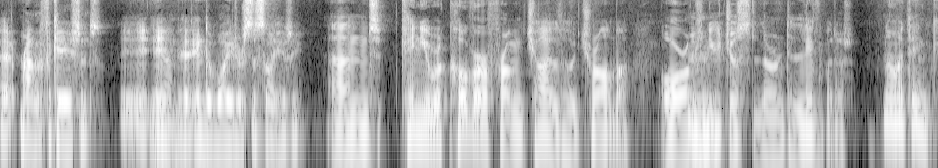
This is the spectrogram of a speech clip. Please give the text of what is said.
uh, ramifications in the, in the wider society. And can you recover from childhood trauma, or can Mm-hmm. you just learn to live with it? No, I think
